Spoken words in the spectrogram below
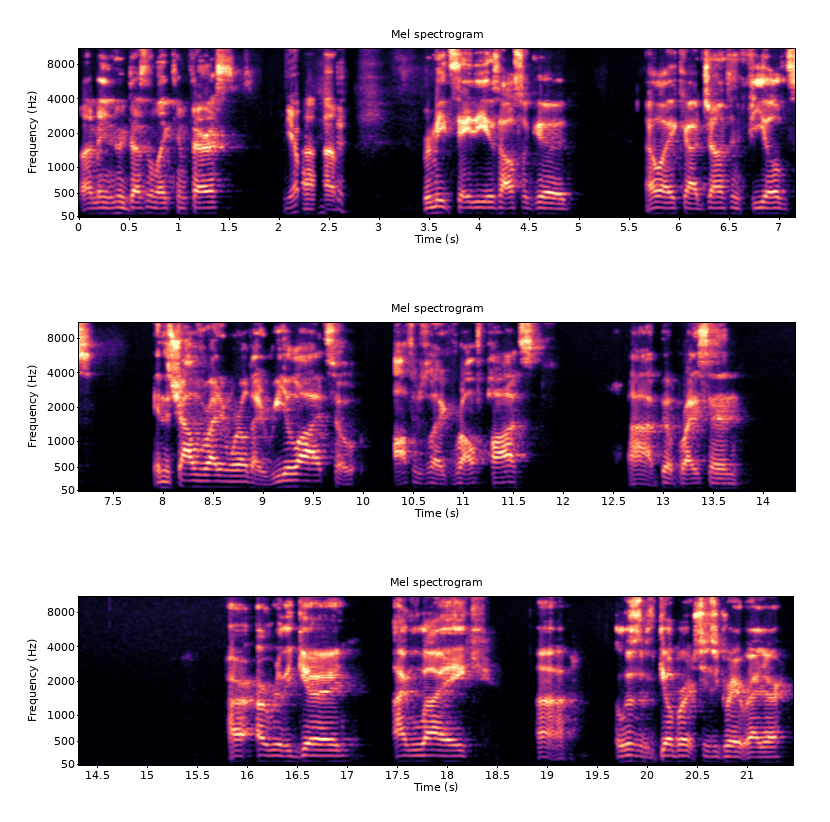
I mean, who doesn't like Tim Ferriss? Yep. uh, Ramit Sethi is also good. I like uh, Jonathan Fields. In the travel writing world, I read a lot, so authors like Rolf Potts, uh, Bill Bryson are, are really good. I like uh, Elizabeth Gilbert, she's a great writer.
